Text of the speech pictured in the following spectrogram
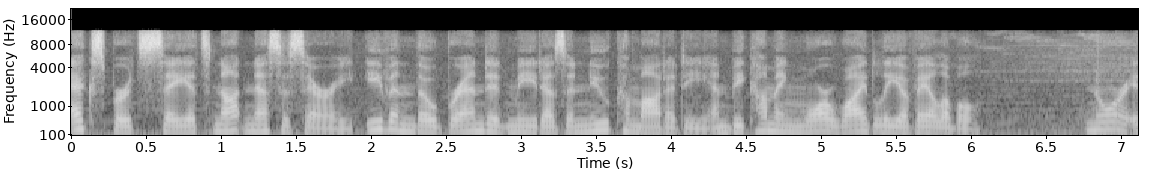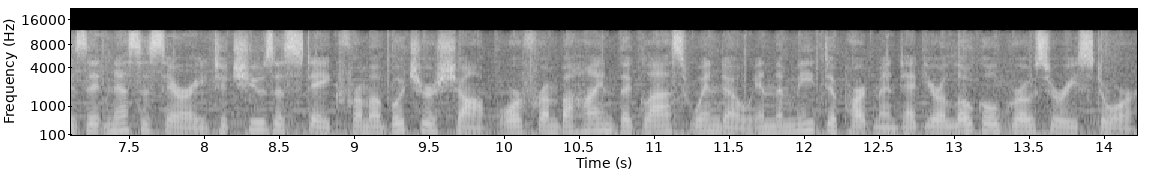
Experts say it's not necessary, even though branded meat is a new commodity and becoming more widely available. Nor is it necessary to choose a steak from a butcher shop or from behind the glass window in the meat department at your local grocery store.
